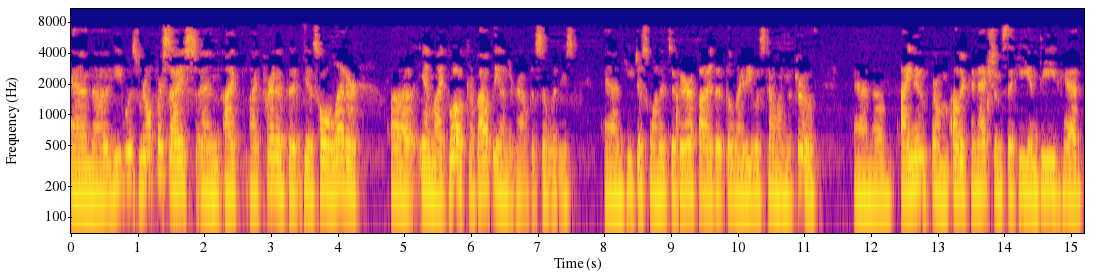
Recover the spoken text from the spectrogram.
And uh, he was real precise, and I, I printed the, his whole letter uh, in my book about the underground facilities, and he just wanted to verify that the lady was telling the truth. And um, I knew from other connections that he indeed had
